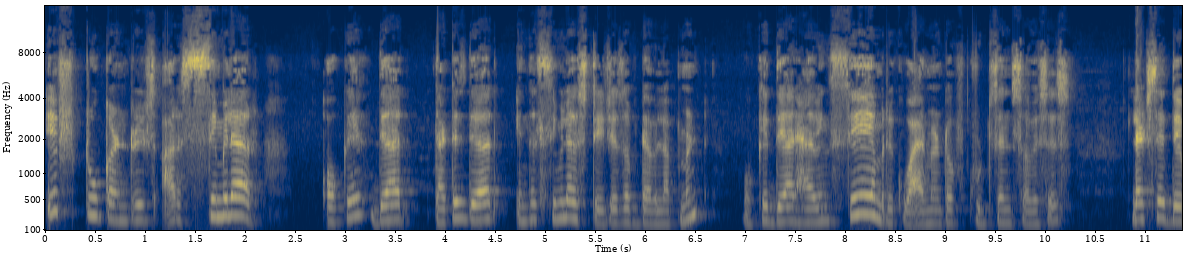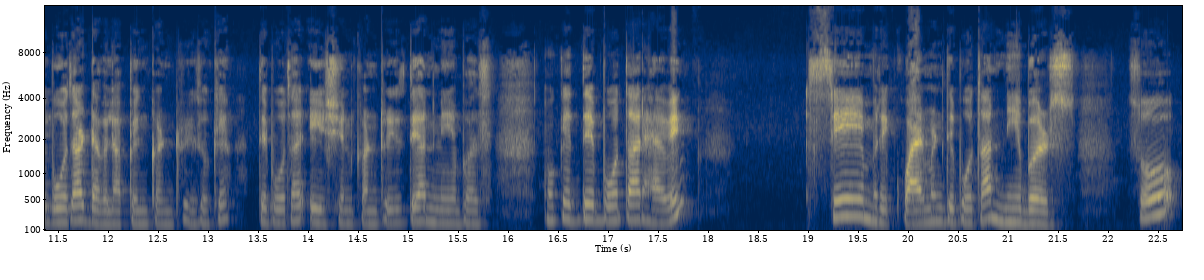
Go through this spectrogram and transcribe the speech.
if two countries are similar okay they are that is they are in the similar stages of development okay they are having same requirement of goods and services. Let's say they both are developing countries okay they both are asian countries they are neighbors okay they both are having same requirement they both are neighbors. So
